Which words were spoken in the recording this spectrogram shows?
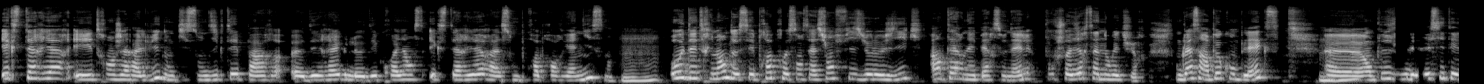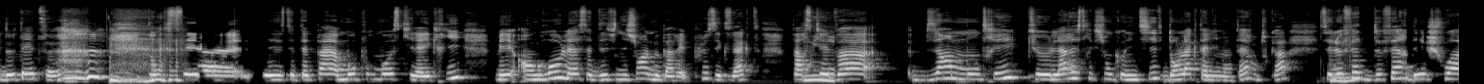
extérieures et étrangères à lui, donc qui sont dictées par euh, des règles, des croyances extérieures à son propre organisme, mhm. au détriment de ses propres sensations physiologiques, internes et personnelles, pour choisir sa nourriture. Donc là, c'est un peu complexe. Mhm. Euh, en plus, je voulais réciter deux têtes, donc euh, c'est peut-être pas mot pour mot ce qu'il a écrit, mais en gros, là, cette définition, elle me paraît plus exacte parce qu'elle va bien montrer que la restriction cognitive, dans l'acte alimentaire en tout cas, c'est le fait de faire des choix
